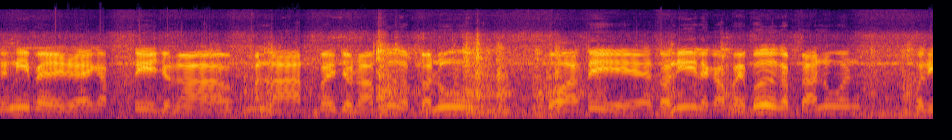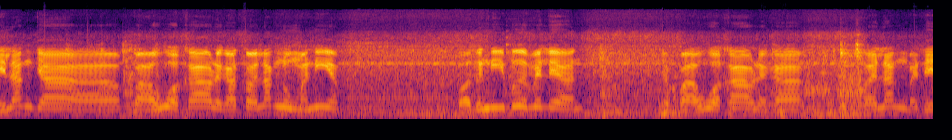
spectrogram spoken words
ตรงนี้ไปเรื่อยๆครับเตะจนว่ามันลาดไปจนว่าเบื่อกับตัวนู้นตัวเตะตัวนี้แล้วก็ไปเบื่อกับตัวนู้นพอดีลังจะป่าหัวข้าวเลยก็ต่อยลังลงมานี่ครับพอตรงนี้เบื่อไม่เร็วจะป่าหัวข้าวเลยก็ต่อยลังไปเตะ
